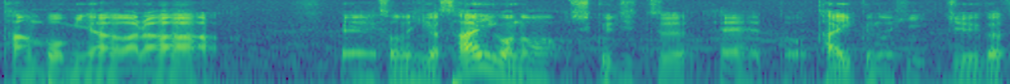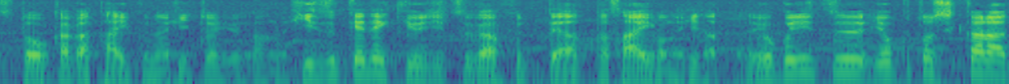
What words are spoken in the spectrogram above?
田んぼを見ながら、えー、その日が最後の祝日、えーと、体育の日10月10日が体育の日というあの日付で休日が振ってあった最後の日だった。翌日翌年から、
